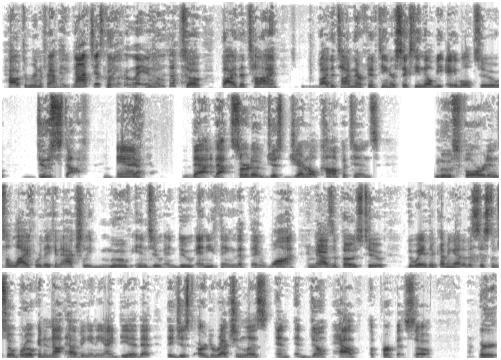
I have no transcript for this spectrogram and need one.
how to run a family. Not just Cook, microwave. you know? so by the time by the time they're 15 or 16 they'll be able to do stuff mm-hmm. and Yeah. That that sort of just general competence moves forward into life where they can actually move into and do anything that they want and as opposed to the way they're coming out of the system so broken and not having any idea that they just are directionless and and don't have a purpose so We're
